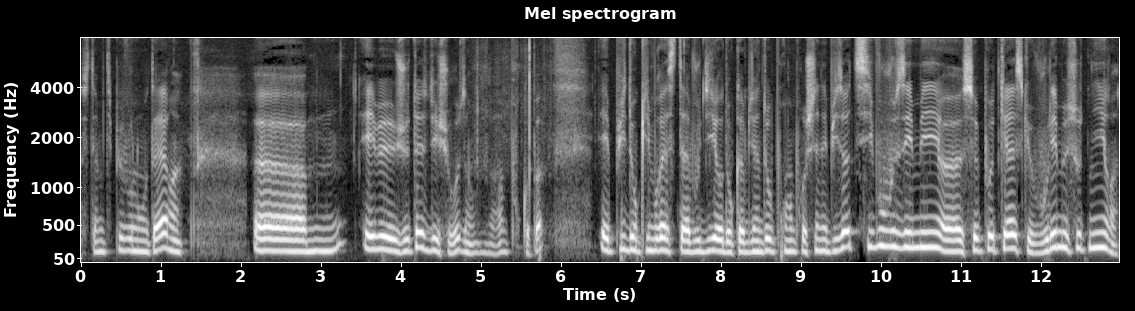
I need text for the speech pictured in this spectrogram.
c'était un petit peu volontaire. Euh, et je teste des choses, hein, pourquoi pas. Et puis donc il me reste à vous dire donc à bientôt pour un prochain épisode. Si vous vous aimez euh, ce podcast, que vous voulez me soutenir,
